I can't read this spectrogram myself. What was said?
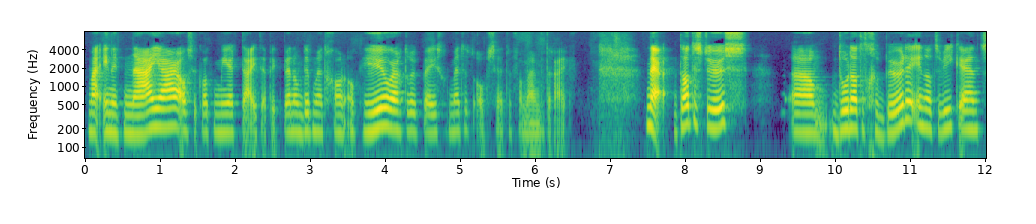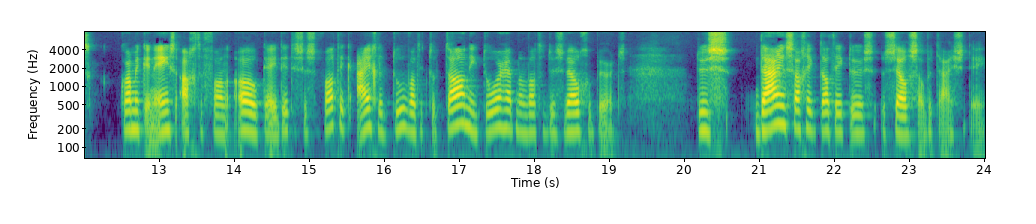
Maar in het najaar, als ik wat meer tijd heb. Ik ben op dit moment gewoon ook heel erg druk bezig met het opzetten van mijn bedrijf. Nou ja, dat is dus um, doordat het gebeurde in dat weekend, kwam ik ineens achter van, oh, oké, dit is dus wat ik eigenlijk doe, wat ik totaal niet door heb, maar wat er dus wel gebeurt. Dus daarin zag ik dat ik dus zelfsabotage deed.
